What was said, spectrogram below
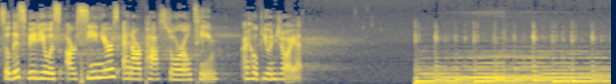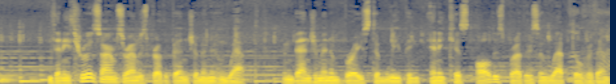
So, this video is our seniors and our pastoral team. I hope you enjoy it. Then he threw his arms around his brother Benjamin and wept. And Benjamin embraced him, weeping, and he kissed all his brothers and wept over them.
